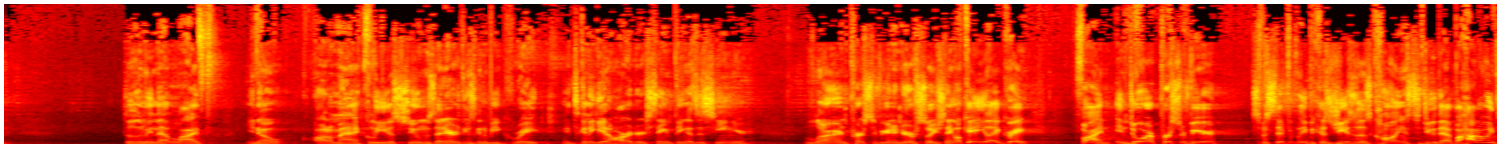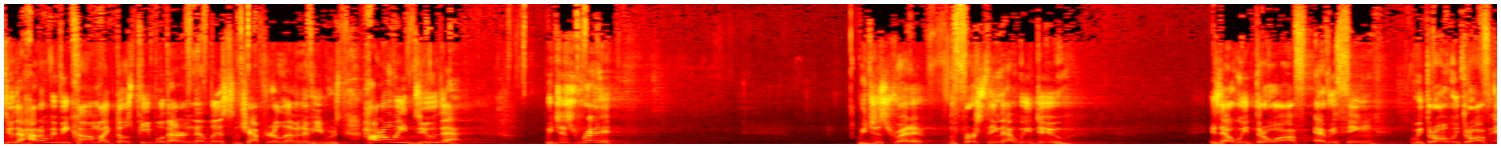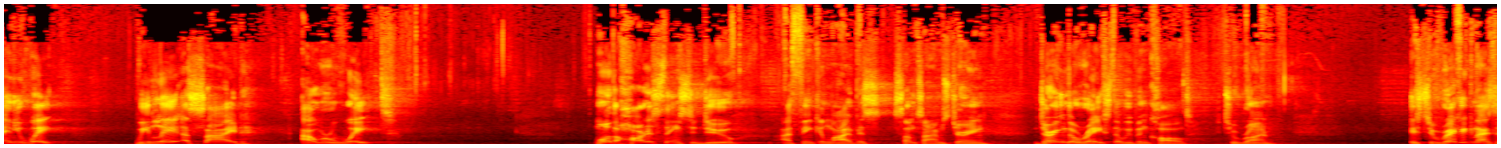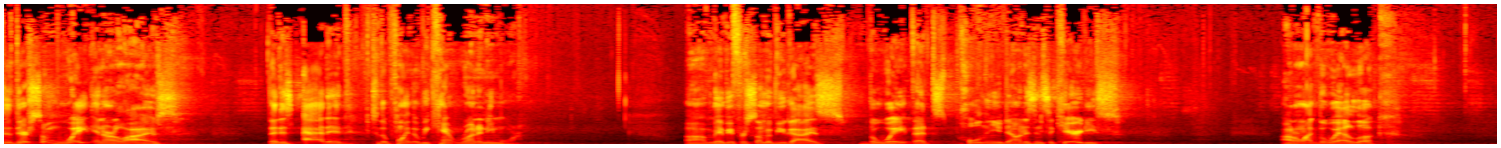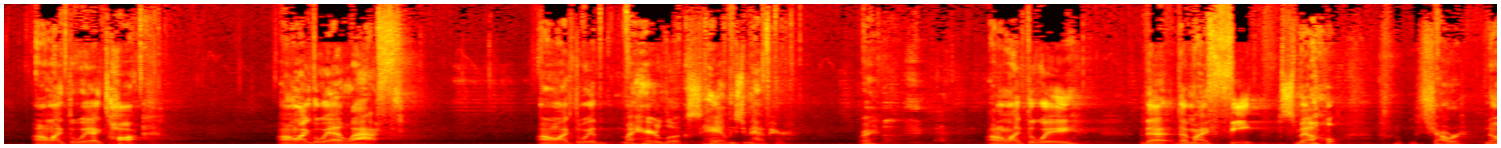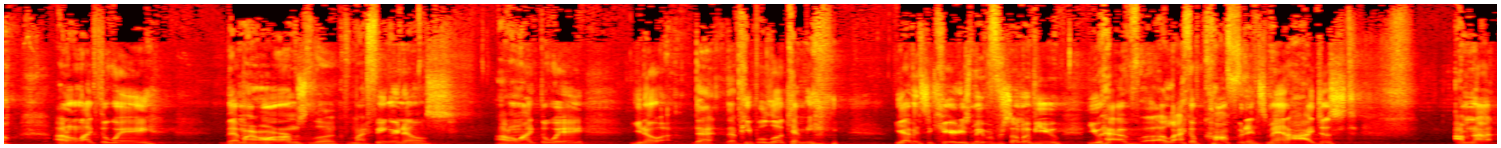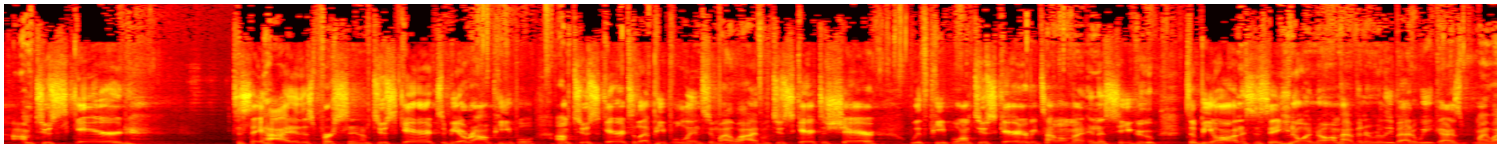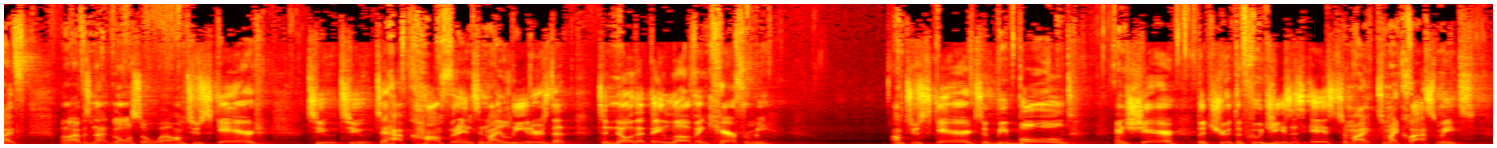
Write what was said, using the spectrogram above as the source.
doesn't mean that life, you know, automatically assumes that everything's going to be great. It's going to get harder. Same thing as a senior. Learn, persevere, and endure. So you're saying, okay, Eli, great, fine, endure, persevere, specifically because Jesus is calling us to do that. But how do we do that? How do we become like those people that are in that list in chapter 11 of Hebrews? How do we do that? We just read it. We just read it. The first thing that we do is that we throw off everything, we throw, we throw off any weight. We lay aside our weight. One of the hardest things to do, I think, in life is sometimes during, during the race that we've been called to run, is to recognize that there's some weight in our lives that is added to the point that we can't run anymore. Uh, maybe for some of you guys, the weight that's holding you down is insecurities. I don't like the way I look. I don't like the way I talk. I don't like the way I laugh. I don't like the way my hair looks. Hey, at least you have hair, right? I don't like the way that, that my feet smell. Shower. No. I don't like the way that my arms look, my fingernails. I don't like the way, you know, that, that people look at me. you have insecurities. Maybe for some of you, you have a lack of confidence. Man, I just, I'm not, I'm too scared to say hi to this person. I'm too scared to be around people. I'm too scared to let people into my life. I'm too scared to share with people. I'm too scared every time I'm in a C group to be honest and say, you know what? No, I'm having a really bad week, guys. My life, my life is not going so well. I'm too scared to, to, to have confidence in my leaders that to know that they love and care for me. I'm too scared to be bold and share the truth of who Jesus is to my, to my classmates.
